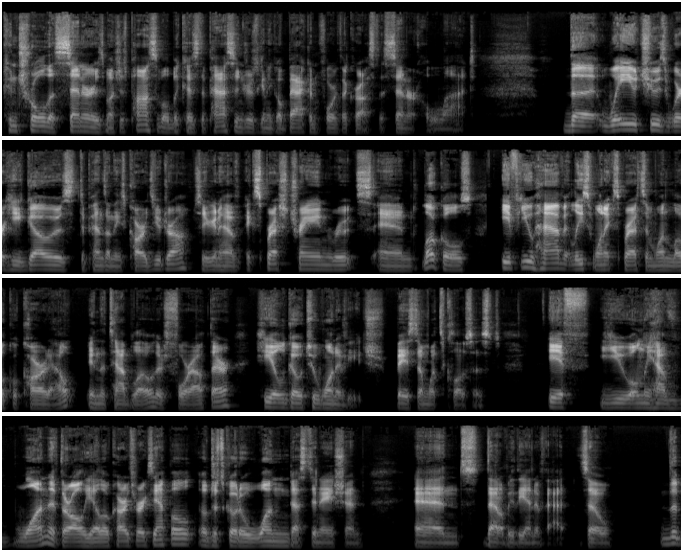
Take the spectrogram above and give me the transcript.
control the center as much as possible because the passenger is going to go back and forth across the center a lot. The way you choose where he goes depends on these cards you draw. So you're going to have express train routes and locals. If you have at least one express and one local card out in the tableau, there's four out there, he'll go to one of each based on what's closest. If you only have one, if they're all yellow cards, for example, it'll just go to one destination and that'll be the end of that. So the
